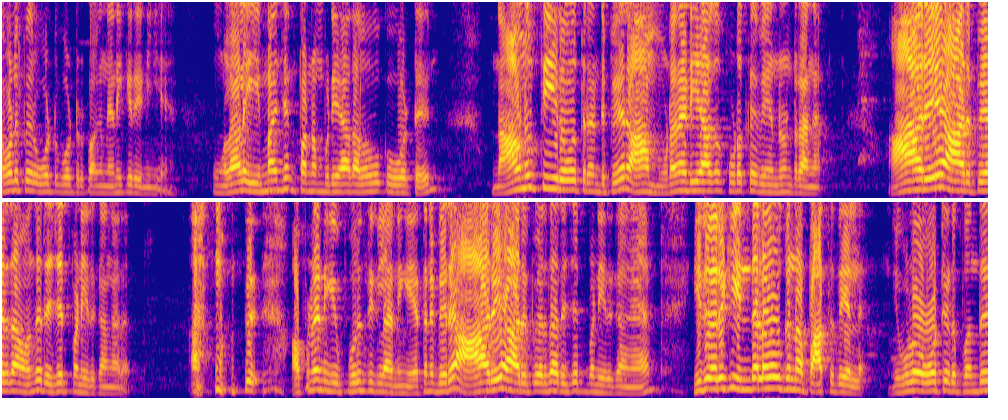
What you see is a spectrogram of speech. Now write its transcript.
எவ்வளோ பேர் ஓட்டு போட்டிருப்பாங்கன்னு நினைக்கிறேன் நீங்கள் உங்களால் இமேஜின் பண்ண முடியாத அளவுக்கு ஓட்டு. நானூற்றி இருபத்தி ரெண்டு பேர் ஆம் உடனடியாக கொடுக்க வேண்டும்ன்றாங்க. ஆறே ஆறு பேர் தான் வந்து ரிஜெக்ட் பண்ணியிருக்காங்க அதை. வந்து அப்படின்னா நீங்கள் புரிஞ்சுக்கலாம். நீங்கள் எத்தனை பேர்? ஆறே ஆறு பேர் தான் ரிஜெக்ட் பண்ணியிருக்காங்க. இது வரைக்கும் இந்த அளவுக்கு நான் பார்த்ததே இல்லை. இவ்வளோ ஓட்டெடுப்பு வந்து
